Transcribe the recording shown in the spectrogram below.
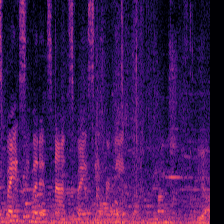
spicy, but it's not spicy for me. Yeah,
